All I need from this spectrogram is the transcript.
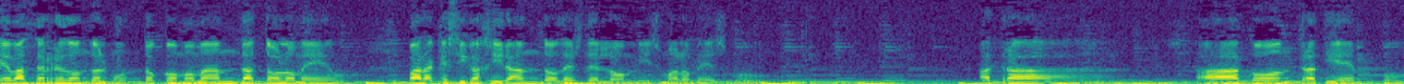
Que va a hacer redondo el mundo como manda Ptolomeo, para que siga girando desde lo mismo a lo mismo. Atrás, a contratiempo.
